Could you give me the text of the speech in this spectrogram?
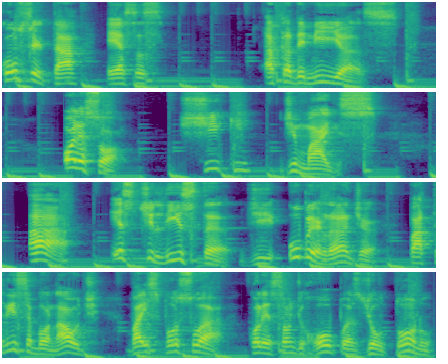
consertar essas academias. Olha só, chique demais. A estilista de Uberlândia, Patrícia Bonaldi, vai expor sua coleção de roupas de outono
